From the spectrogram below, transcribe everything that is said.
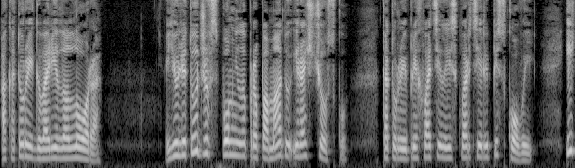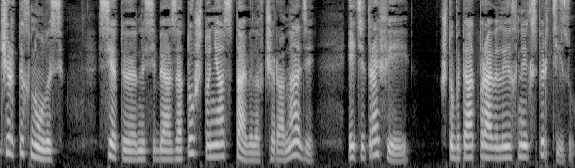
о которой говорила Лора. Юля тут же вспомнила про помаду и расческу, которые прихватила из квартиры Песковой, и чертыхнулась, сетуя на себя за то, что не оставила вчера Наде эти трофеи, чтобы та отправила их на экспертизу.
